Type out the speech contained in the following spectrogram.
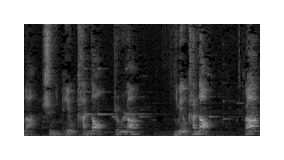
了，是你没有看到，知不知道？你没有看到，啊？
